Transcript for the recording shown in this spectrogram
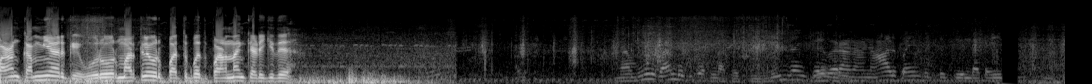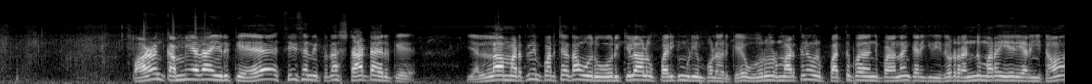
பழம் கம்மியாக இருக்குது ஒரு ஒரு மரத்துலையும் ஒரு பத்து பத்து பழம் தான் கிடைக்குது. பழம் கம்மியாக தான் இருக்குது சீசன் இப்போ தான் ஸ்டார்ட் ஆகிருக்கு எல்லா மரத்துலையும் பறிச்சா தான் ஒரு ஒரு கிலோ அளவுக்கு பறிக்க முடியும் போல இருக்குது ஒரு ஒரு மரத்துலையும் ஒரு பத்து பதினஞ்சு பழம் தான் கிடைக்குது. இதோட ரெண்டு மரம் ஏறி இறங்கிட்டோம்.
